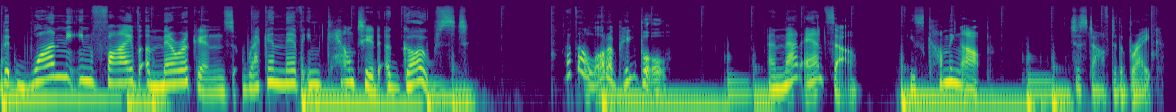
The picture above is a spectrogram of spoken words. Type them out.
that one in five Americans reckon they've encountered a ghost? That's a lot of people. And that answer is coming up just after the break.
